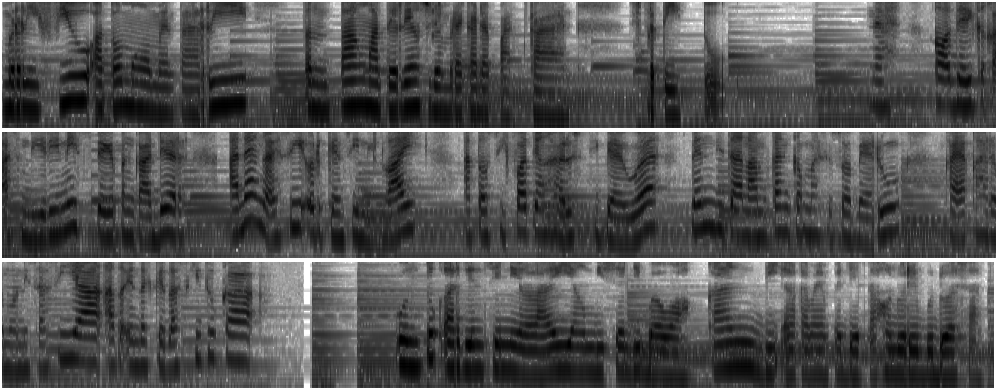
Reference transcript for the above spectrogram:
mereview atau mengomentari tentang materi yang sudah mereka dapatkan. Seperti itu. Nah, kalau dari kakak sendiri nih sebagai pengkader, ada nggak sih urgensi nilai atau sifat yang harus dibawa dan ditanamkan ke mahasiswa baru kayak keharmonisasian atau integritas gitu kak? Untuk urgensi nilai yang bisa dibawakan di LKMPD tahun 2021,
